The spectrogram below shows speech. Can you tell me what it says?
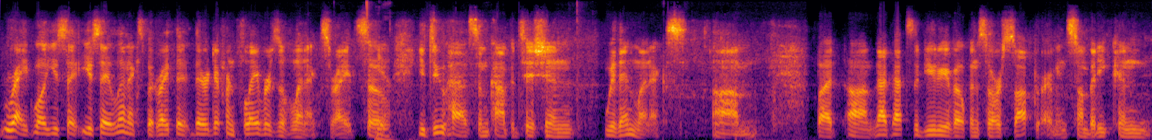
Right. Well, you say you say Linux, but right there, there are different flavors of Linux, right? So Yeah. you do have some competition within Linux. Um, but um, that that's the beauty of open source software. I mean, somebody can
